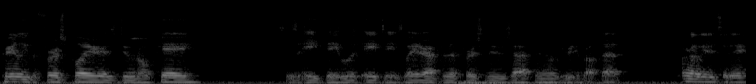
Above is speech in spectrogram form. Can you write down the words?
Apparently, the first player is doing okay. This is eight day eight days later after the first news happened. I was reading about that earlier today.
